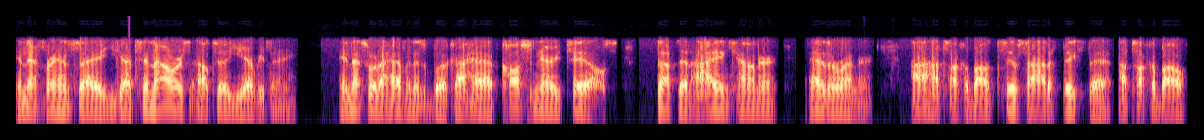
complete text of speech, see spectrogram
And that friend say, you got 10 hours, I'll tell you everything. And that's what I have in this book. I have cautionary tales, stuff that I encountered as a runner. I, I talk about tips on how to fix that. I talk about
